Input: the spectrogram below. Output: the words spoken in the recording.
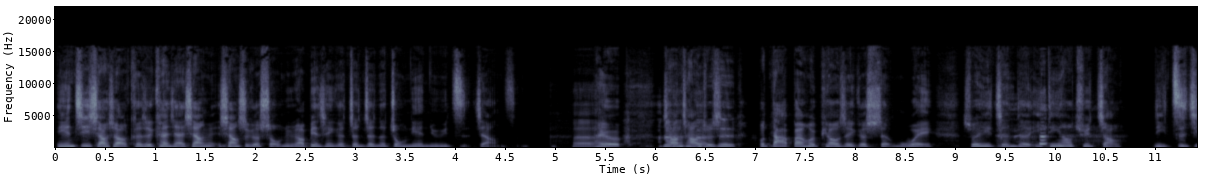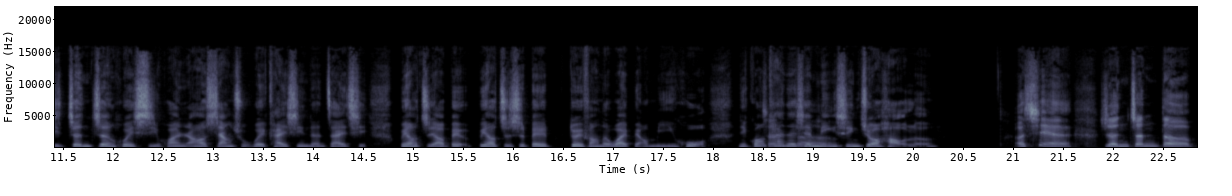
年纪小小，可是看起来像像是个熟女，然后变成一个真正的中年女子这样子。还有常常就 是不打扮会飘着一个神味，所以真的一定要去找你自己真正会喜欢，然后相处会开心的人在一起。不要只要被不要只是被对方的外表迷惑，你光看那些明星就好了。而且人真的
